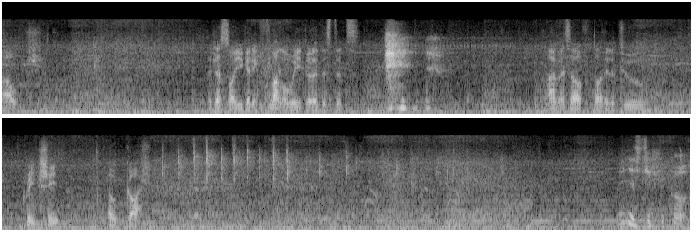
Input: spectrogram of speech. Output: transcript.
Ouch. I just saw you getting flung away into the distance. I myself not in a too great shape. Oh gosh. This is difficult.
